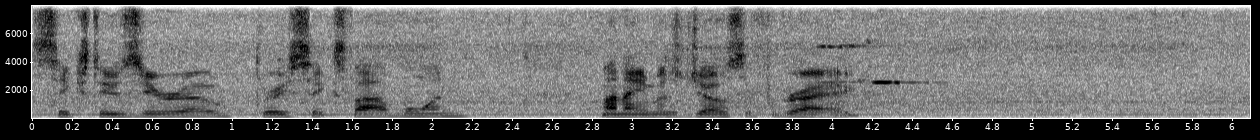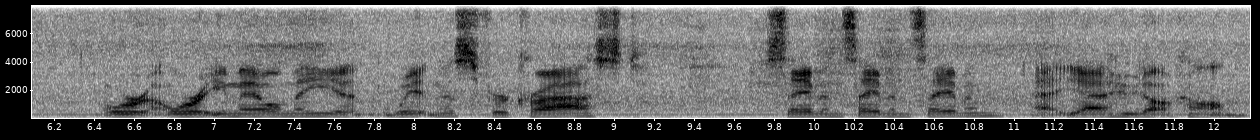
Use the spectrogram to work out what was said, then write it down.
423-620-3651. My name is Joseph Gregg. Or, or email me at witnessforchrist777 at yahoo.com.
